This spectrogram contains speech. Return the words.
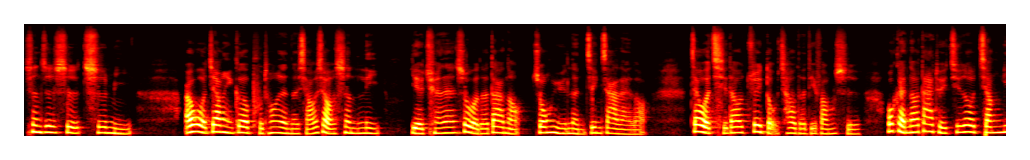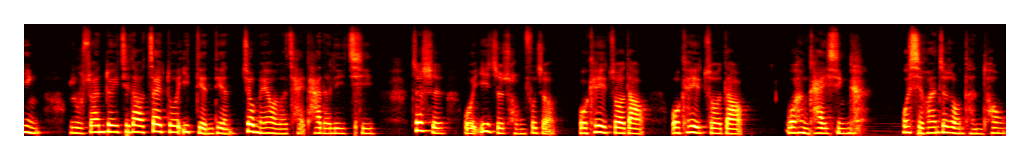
甚至是痴迷。而我这样一个普通人的小小胜利，也全然是我的大脑终于冷静下来了。在我骑到最陡峭的地方时，我感到大腿肌肉僵硬，乳酸堆积到再多一点点就没有了踩踏的力气。这时，我一直重复着：“我可以做到。”我可以做到，我很开心，我喜欢这种疼痛。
